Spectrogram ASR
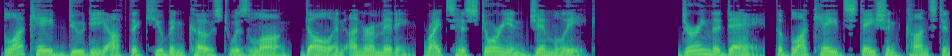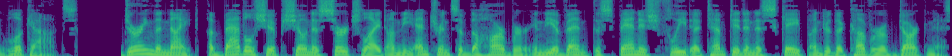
Blockade duty off the Cuban coast was long, dull and unremitting, writes historian Jim Leeke. During the day, the blockade stationed constant lookouts. During the night, a battleship shone a searchlight on the entrance of the harbor in the event the Spanish fleet attempted an escape under the cover of darkness.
